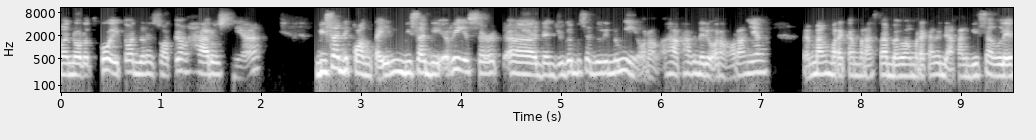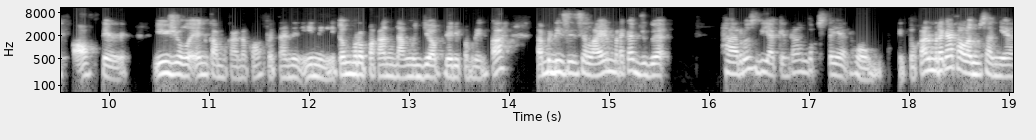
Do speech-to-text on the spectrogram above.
Menurutku itu adalah sesuatu yang harusnya bisa dikontain, bisa di reassert uh, dan juga bisa dilindungi orang hak-hak dari orang-orang yang memang mereka merasa bahwa mereka tidak akan bisa live off their usual income karena COVID-19 ini. Itu merupakan tanggung jawab dari pemerintah, tapi di sisi lain mereka juga harus diyakinkan untuk stay at home. Itu kan mereka kalau misalnya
